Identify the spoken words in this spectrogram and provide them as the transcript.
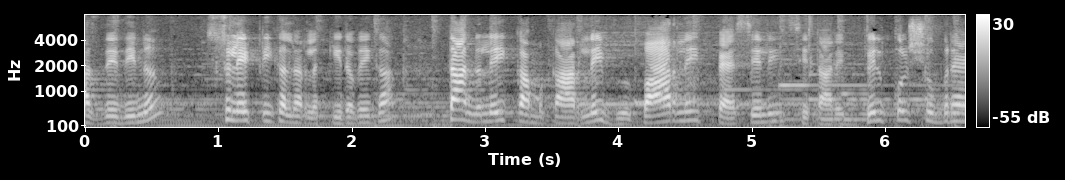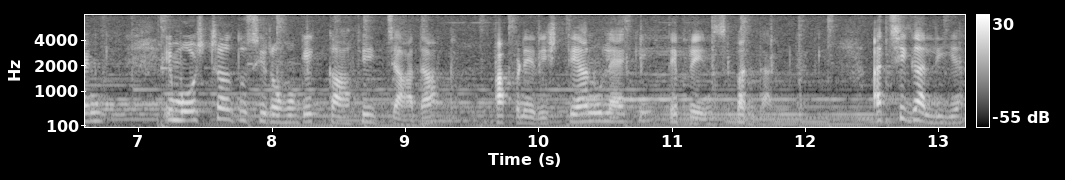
ਅੱਜ ਦੇ ਦਿਨ ਸਲੇਟੀ ਕਲਰ ਲੱਕੀ ਰਹੇਗਾ, ਧਨ ਲਈ, ਕੰਮਕਾਰ ਲਈ, ਵਪਾਰ ਲਈ, ਪੈਸੇ ਲਈ, ਸਿਤਾਰੇ ਬਿਲਕੁਲ ਸ਼ੁਭ ਰਹਿਣਗੇ, ਇਮੋਸ਼ਨਲ ਤੁਸੀਂ ਰਹੋਗੇ ਕਾਫੀ ਜ਼ਿਆਦਾ ਆਪਣੇ ਰਿਸ਼ਤਿਆਂ ਨੂੰ ਲੈ ਕੇ ਤੇ ਪ੍ਰੇਮ ਸੰਬੰਧਾਂ ਨੂੰ ਲੈ ਕੇ। ਅੱਛੀ ਗੱਲ ਹੀ ਹੈ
